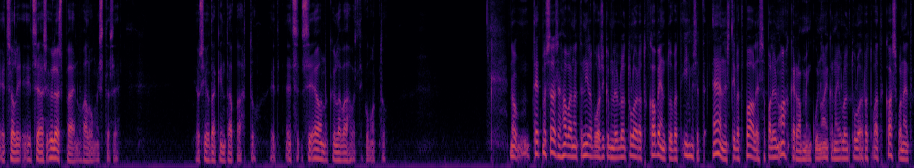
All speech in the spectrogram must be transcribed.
Että se oli itse asiassa ylöspäin valumista se, jos jotakin tapahtuu. Et, et se on kyllä vahvasti kumottu. No teet myös sellaisen havainnon, että niillä vuosikymmenillä, jolloin tuloerot kaventuivat, ihmiset äänestivät vaaleissa paljon ahkerammin kuin aikana, jolloin tuloerot ovat kasvaneet.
